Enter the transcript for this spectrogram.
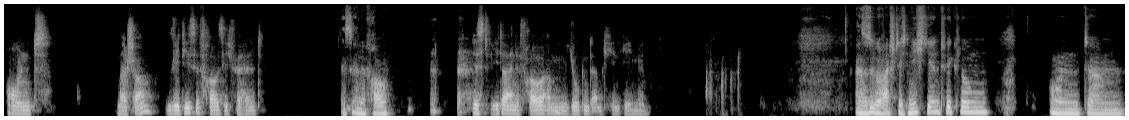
und mal schauen, wie diese Frau sich verhält. Ist eine Frau. Ist wieder eine Frau am Jugendamt hier in Ingen. Also es überrascht dich nicht die Entwicklung und ähm,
